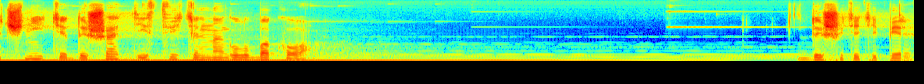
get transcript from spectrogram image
Начните дышать действительно глубоко. Дышите теперь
